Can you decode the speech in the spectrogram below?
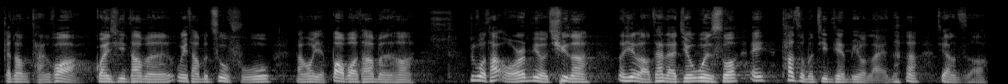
跟他们谈话，关心他们，为他们祝福，然后也抱抱他们哈。如果他偶尔没有去呢？那些老太太就问说：“哎，他怎么今天没有来呢？” 这样子啊。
